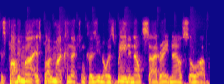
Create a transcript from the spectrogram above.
It's probably my it's probably my connection because you know it's raining outside right now. So um,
